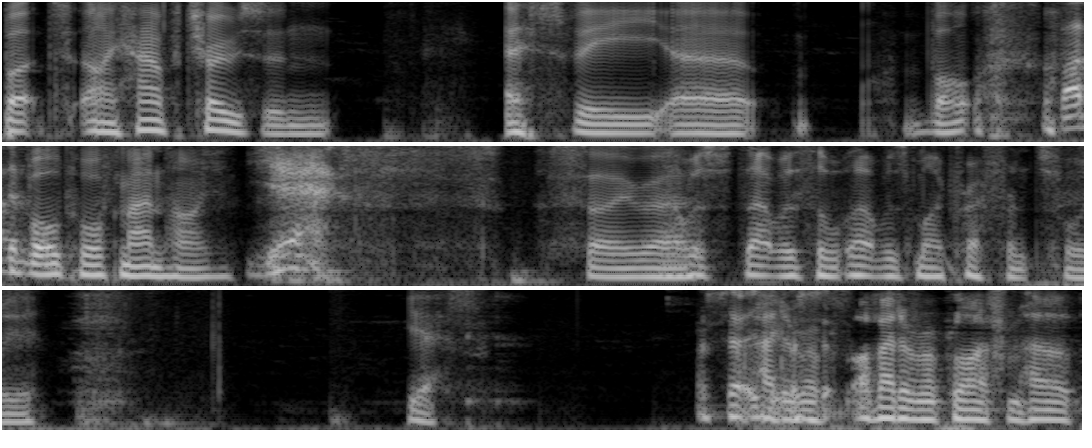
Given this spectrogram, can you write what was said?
but I have chosen SV uh, Vol- Vanderbilt. Waldhof Mannheim. yes, So uh, that was that was the that was my preference for you. yes, I said, Had a I re- said- I've had a reply from Herb.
